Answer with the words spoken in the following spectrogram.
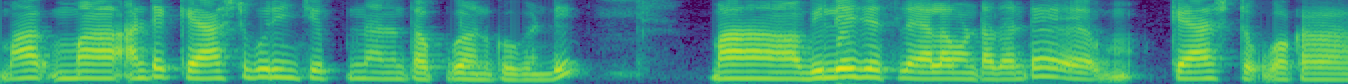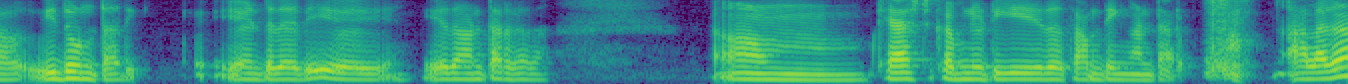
మా మా అంటే క్యాస్ట్ గురించి చెప్తున్నాను తప్పుగా అనుకోకండి. మా విలేజెస్లో ఎలా ఉంటుంది అంటే క్యాస్ట్ ఒక ఇది ఉంటుంది ఏంటిది అది? ఏదో అంటారు కదా. క్యాస్ట్ కమ్యూనిటీ ఏదో సంథింగ్ అంటారు. అలాగా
